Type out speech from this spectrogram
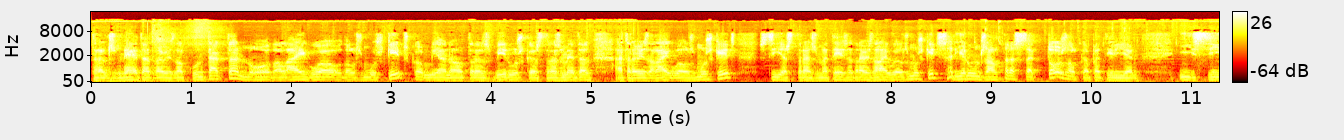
transmet a través del contacte no de l'aigua o dels mosquits com hi ha altres virus que es transmeten a través de l'aigua dels mosquits. Si es transmetés a través de l'aigua dels mosquits serien uns altres sectors el que patirien. I si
